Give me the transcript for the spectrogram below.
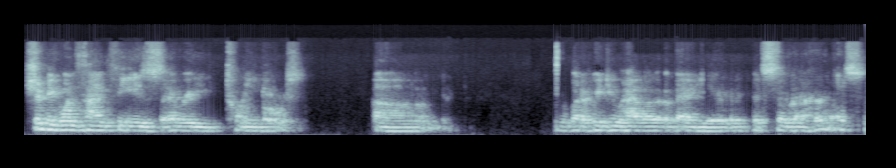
Should be one-time fees every twenty years. Um. But if we do have a, a bad year, it's still gonna hurt us,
